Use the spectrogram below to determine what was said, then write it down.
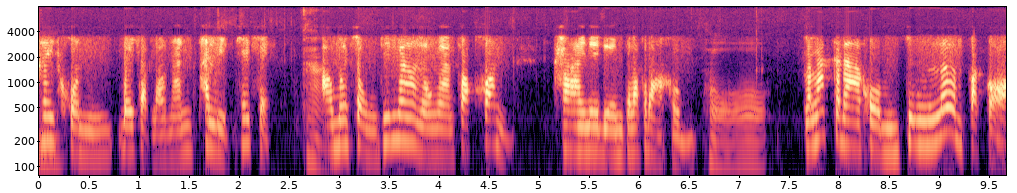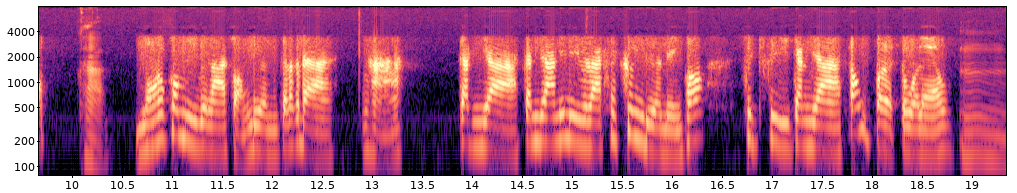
ให้คนบริษัทเหล่านั้นผลิตให้เสร็จครับเอามาส่งที่หน้าโรงงานฟ็อกคอนภายในเดือนกรกฎาคมโห กรกฎาคมจึงเริ่มประกอบครับแล้วก็มีเวลาสองเดือนกรกฎาหา กันยากันยานี่มีเวลาแค่ครึ่งเดือนเอง เพราะ14กันยาต้องเปิดตัวแล้ว อืม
